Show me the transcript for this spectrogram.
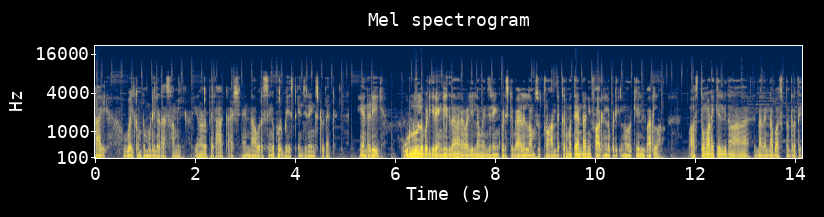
ஹாய் வெல்கம் டு முடியலடா சாமி என்னோட பேர் ஆகாஷ் அண்ட் நான் ஒரு சிங்கப்பூர் பேஸ்ட் இன்ஜினியரிங் ஸ்டூடெண்ட் ஏன்டடி உள்ளூரில் படிக்கிற எங்களுக்கு தான் வேறு வழி இல்லாமல் இன்ஜினியரிங் படிச்சுட்டு வேலை இல்லாமல் சுற்றுறோம் அந்த கர்மத்தை ஏண்டா நீ ஃபாரினில் படிக்கலன்னு ஒரு கேள்வி வரலாம். வாஸ்தவமான கேள்வி தான் இருந்தாலும் என்ன பாஸ் பண்ணுறது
